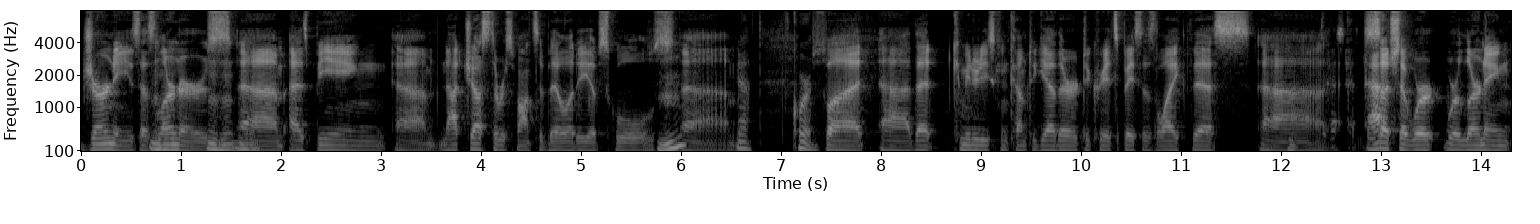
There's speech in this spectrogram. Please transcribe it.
journeys as learners Um, as being um, not just the responsibility of schools um, yeah, of course. but uh, that communities can come together to create spaces like this, uh, such that we're we're learning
